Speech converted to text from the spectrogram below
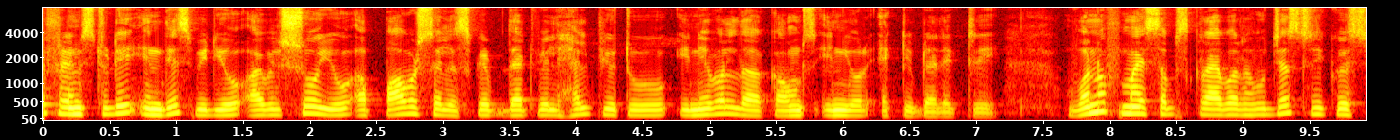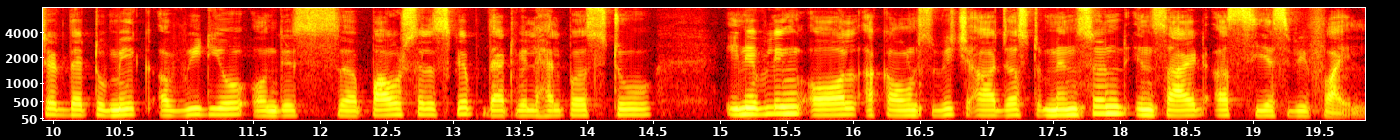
friends, today in this video I will show you a PowerShell script that will help you to enable the accounts in your Active Directory. One of my subscriber who just requested that to make a video on this uh, PowerShell script that will help us to enabling all accounts which are just mentioned inside a CSV file.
